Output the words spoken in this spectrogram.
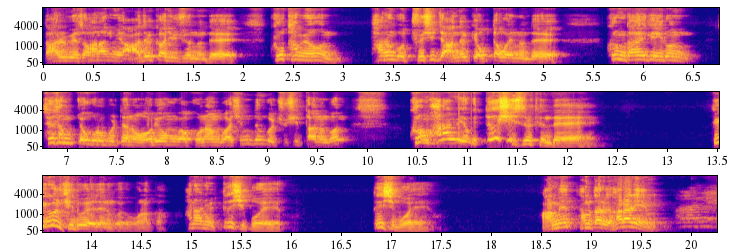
나를 위해서 하나님의 아들까지 주셨는데, 그렇다면 다른 거 주시지 않을 게 없다고 했는데, 그럼 나에게 이런 세상적으로 볼 때는 어려움과 고난과 힘든 걸 주셨다는 건, 그럼 하나님이 여기 뜻이 있을 텐데, 이걸 기도해야 되는 거예요. 그러니까. 하나님 뜻이 뭐예요? 뜻이 뭐예요? 아멘? 한번 따라해요. 하나님, 하나님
